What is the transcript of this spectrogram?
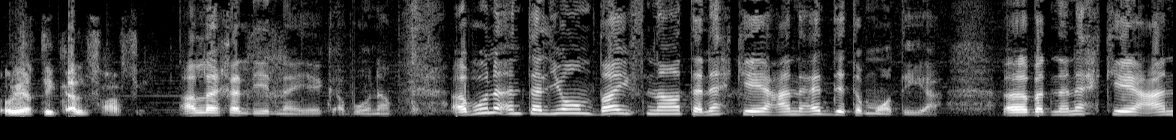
ويعطيك ألف عافية. الله يخلي لنا إياك أبونا. أبونا أنت اليوم ضيفنا تنحكي عن عدة مواضيع. أه بدنا نحكي عن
